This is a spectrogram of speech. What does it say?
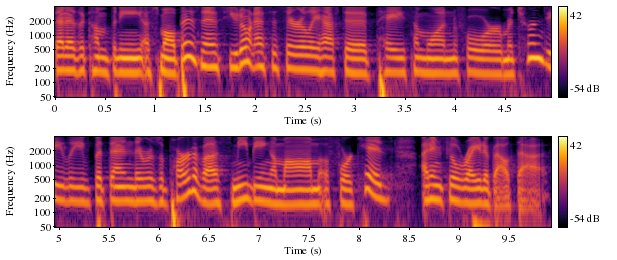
that as a company, a small business, you don't necessarily have to pay someone for maternity leave. But then there was a part of us, me being a mom of four kids, I didn't feel right about that.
